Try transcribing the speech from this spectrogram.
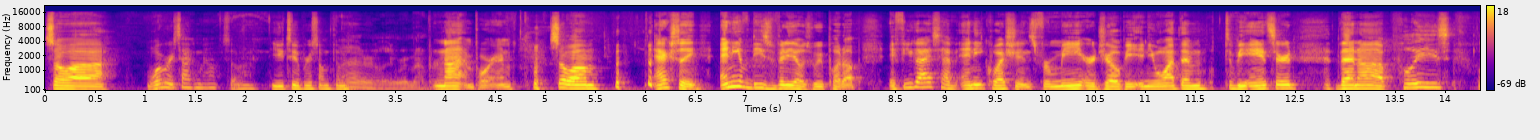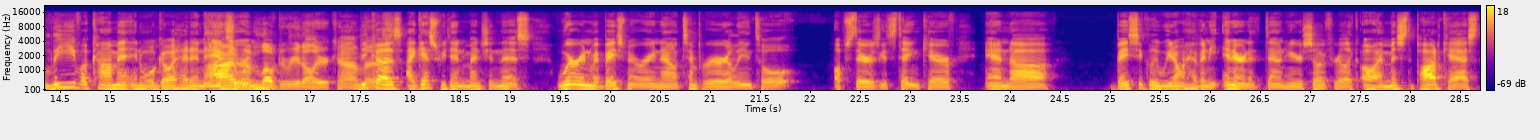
So, uh, what were we talking about? So YouTube or something? I don't really remember. Not important. So, um, actually, any of these videos we put up, if you guys have any questions for me or Joby and you want them to be answered, then uh, please leave a comment and we'll go ahead and answer. I would them. love to read all your comments. because I guess we didn't mention this. We're in my basement right now temporarily until upstairs gets taken care of, and uh, basically we don't have any internet down here. So if you're like, "Oh, I missed the podcast,"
